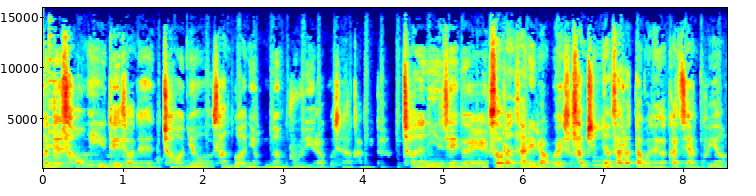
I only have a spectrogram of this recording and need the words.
근데 성인이 돼서는 전혀 상관이 없는 부분이라고 생각합니다. 저는 인생을 30살이라고 해서 30년 살았다고 생각하지 않고요.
